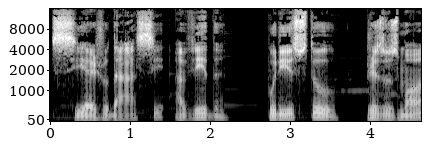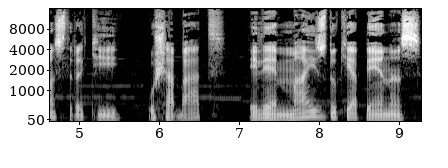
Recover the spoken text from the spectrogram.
se ajudasse a vida. Por isto, Jesus mostra que o Shabat ele é mais do que apenas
